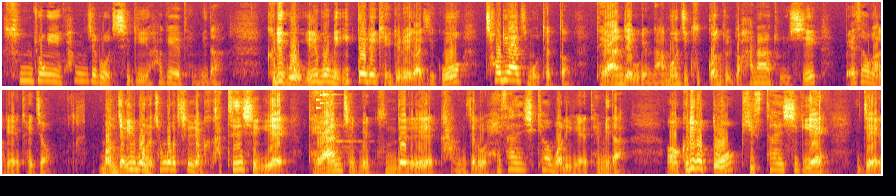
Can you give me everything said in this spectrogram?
순종이 황제로 즉위하게 됩니다. 그리고 일본은 이때를 계기로 해가지고 처리하지 못했던 대한제국의 나머지 국권들도 하나 둘씩 뺏어가게 되죠. 먼저 일본은 1907년 그 같은 시기에 대한제국의 군대를 강제로 해산시켜버리게 됩니다. 어, 그리고 또 비슷한 시기에 이제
